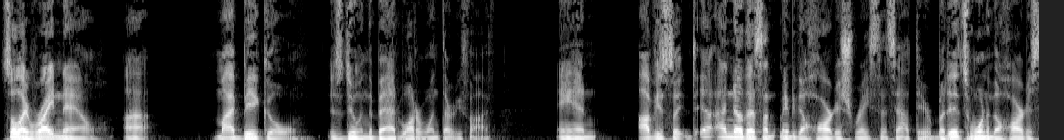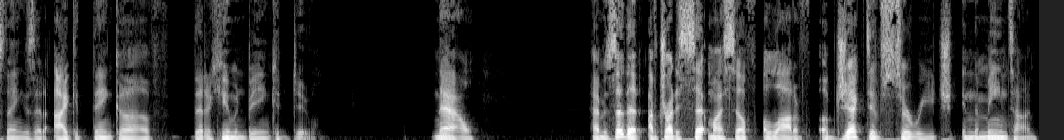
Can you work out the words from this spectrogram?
So, like right now, uh, my big goal is doing the Badwater 135, and obviously, I know that's not maybe the hardest race that's out there, but it's one of the hardest things that I could think of that a human being could do. Now, having said that, I've tried to set myself a lot of objectives to reach in the meantime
